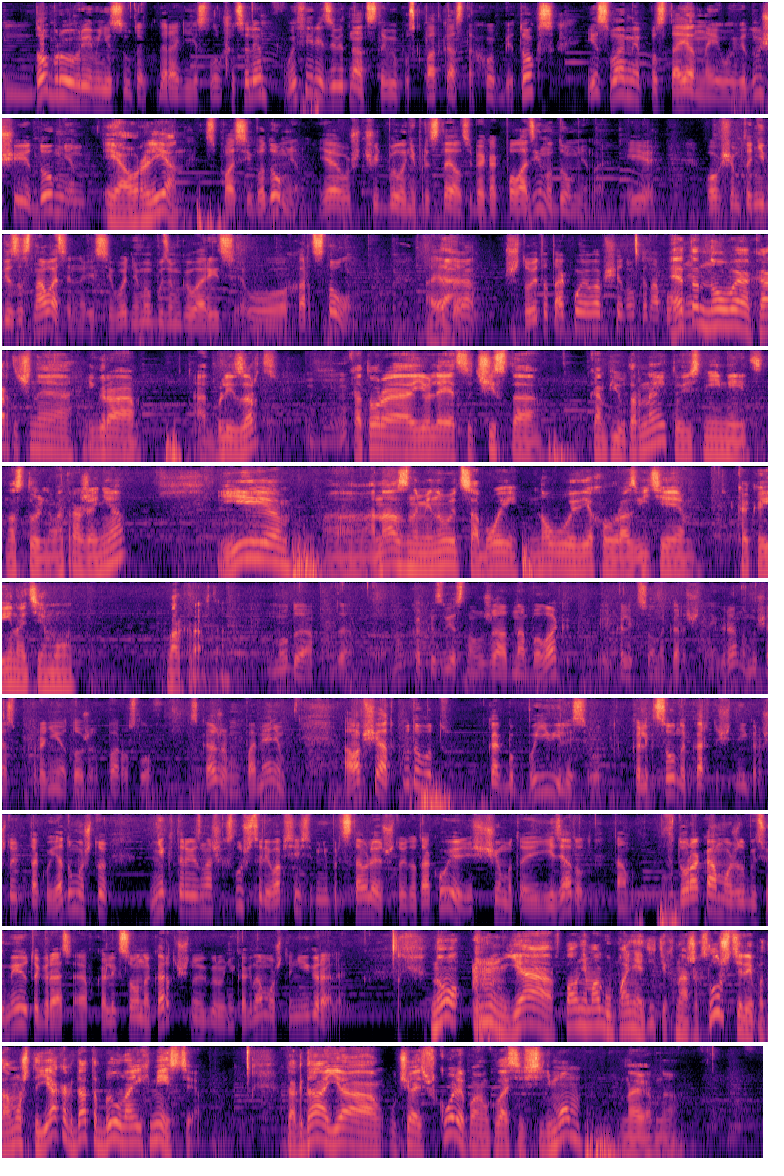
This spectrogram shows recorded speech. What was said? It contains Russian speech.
Доброго времени суток, дорогие слушатели! В эфире 19 выпуск подкаста «Hobby Talks» и с вами постоянно его ведущие Домнин и Аурлиан. Спасибо, Домнин. Я уж чуть было не представил тебя как паладина Домнина и, в общем-то, не безосновательно, ведь сегодня мы будем говорить о Hearthstone. А да. это... Что это такое вообще? Ну-ка напомни. Это новая карточная игра от Blizzard, угу. которая является чисто компьютерной, то есть не имеет настольного отражения. И э, она знаменует собой новую веху в развитии ККИ на тему Варкрафта. Ну да, да. Ну, как известно, уже одна была коллекционно-карточная игра, но мы сейчас про нее тоже пару слов скажем, упомянем. А вообще, откуда вот как бы появились вот коллекционно-карточные игры? Что это такое? Я думаю, что Некоторые из наших слушателей вообще себе не представляют, что это такое, с чем это едят. Вот, там, в дурака, может быть, умеют играть, а в коллекционно-карточную игру никогда, может, и не играли. Ну, я вполне могу понять этих наших слушателей, потому что я когда-то был на их месте. Когда я, учась в школе, по-моему, в классе в седьмом, наверное,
